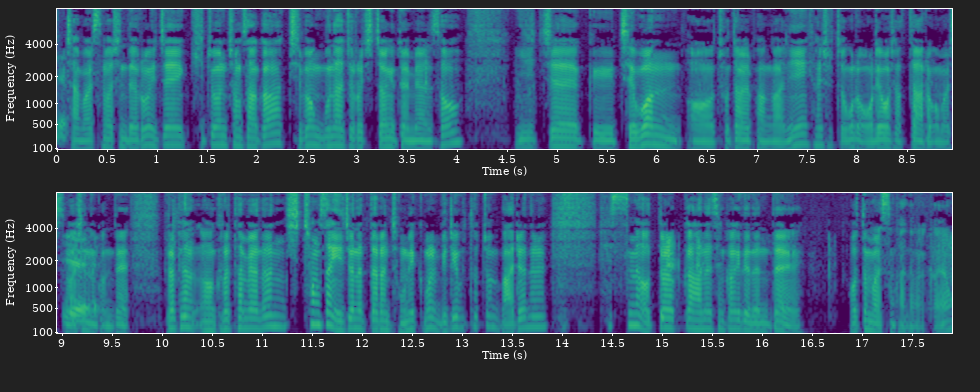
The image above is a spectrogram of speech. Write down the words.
예. 자, 말씀하신 대로 이제 기존 청사가 지방 문화재로 지정이 되면서 이제 그 재원 어, 조달 방안이 현실적으로 어려워졌다라고 말씀하시는 예. 건데 그렇면 어, 그렇다면은 시청사 이전에 따른 적립금을 미리부터 좀 마련을 했으면 어떨까 하는 생각이 드는데 어떤 말씀 가능할까요?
